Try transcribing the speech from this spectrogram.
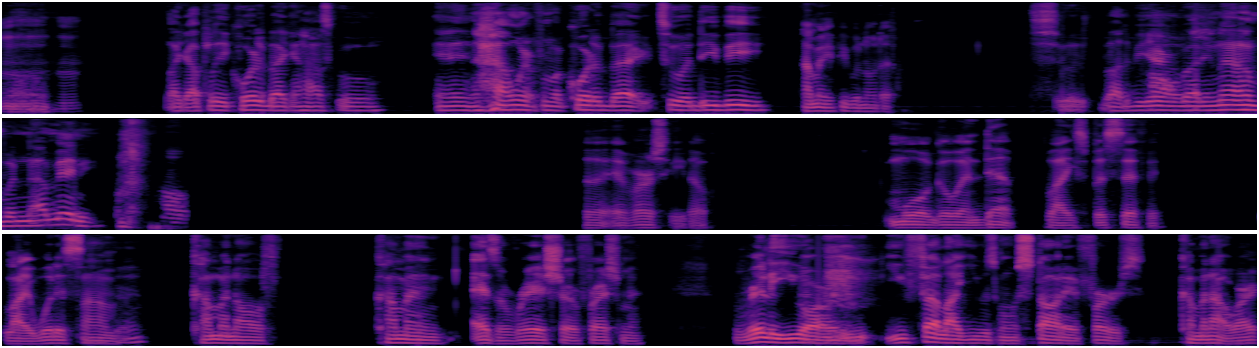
Um, Mhm. like I played quarterback in high school, and I went from a quarterback to a DB. How many people know that? Shoot, about to be everybody now, but not many. The adversity though. More go in depth, like specific. Like what is some Okay. coming off coming as a red shirt freshman? Really you already you felt like you was gonna start at first coming out, right?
